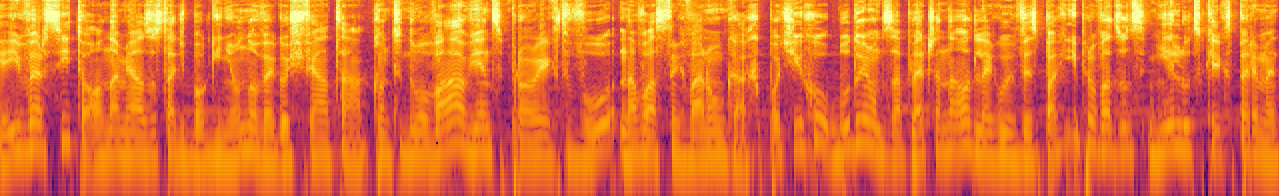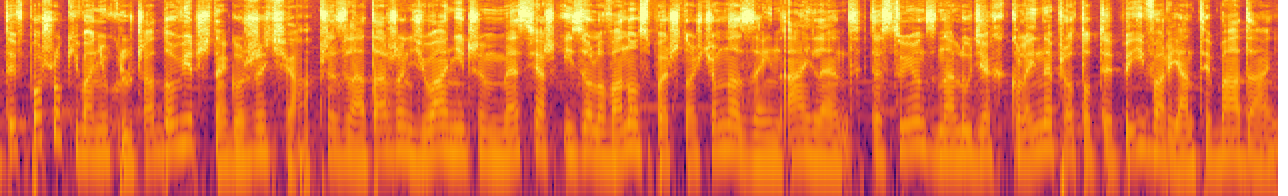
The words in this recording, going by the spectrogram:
Jej wersji to ona miała zostać boginią nowego świata. Kontynuowała więc projekt W na własnych warunkach, po cichu budując zaplecze na odległych wyspach i prowadząc nieludzkie eksperymenty w poszukiwaniu klucza do wiecznego życia. Przez lata rządziła niczym mesjasz izolowaną społecznością na Zane Island, testując na ludziach kolejne prototypy i warianty badań.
